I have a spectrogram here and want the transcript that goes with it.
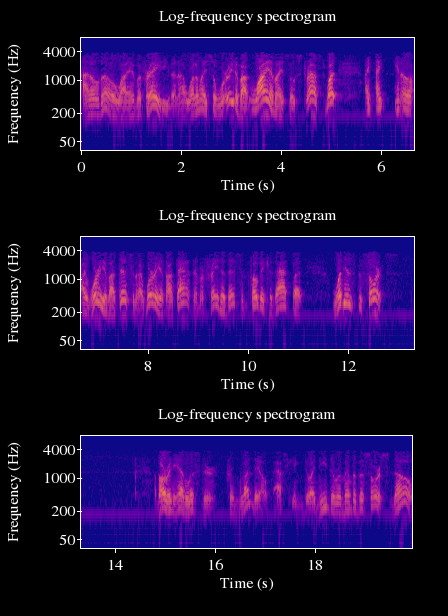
I don't know why I'm afraid even. What am I so worried about? Why am I so stressed? What I, I you know, I worry about this and I worry about that and I'm afraid of this and phobic of that, but what is the source? I've already had a listener from Glendale asking, do I need to remember the source? No.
